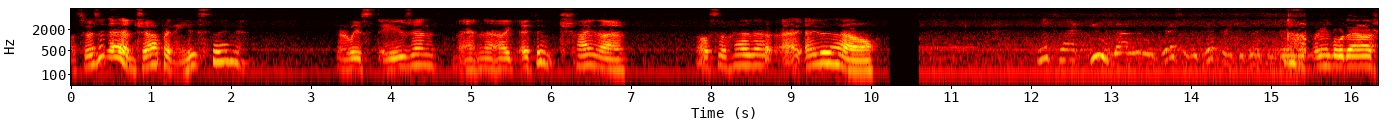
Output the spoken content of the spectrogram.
Oh, so isn't that a Japanese thing? Or at least Asian? And uh, like I think China also had a I, I don't know. Looks like you got a little aggressive with your friendship lessons. Rainbow. Rainbow Dash.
